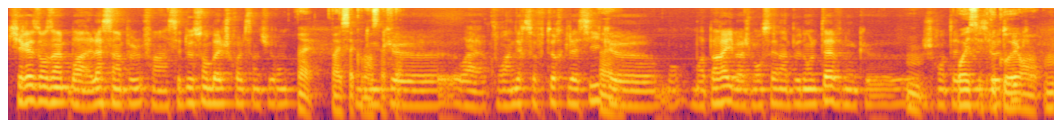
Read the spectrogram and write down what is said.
Qui reste dans un. Bon, là, c'est un peu. Enfin, c'est 200 balles, je crois, le ceinturon. Ouais, ouais, ça commence à Donc, faire. euh, ouais, pour un airsofter classique, Ouais. euh, bon, moi pareil, bah, je m'en sers un peu dans le taf, donc euh, Hmm. je rentabilise Ouais, c'est plus le truc. cohérent. Mm, mm.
